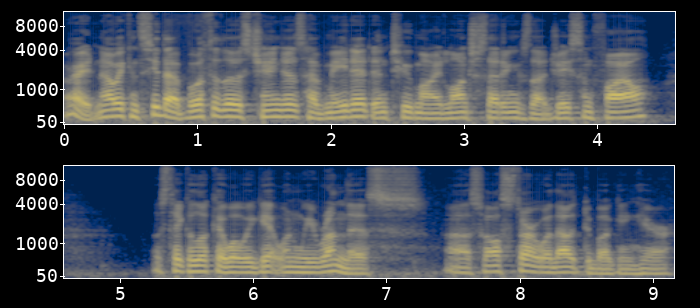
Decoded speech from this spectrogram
All right, now we can see that both of those changes have made it into my launch settings.json file. Let's take a look at what we get when we run this. Uh, so I'll start without debugging here.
